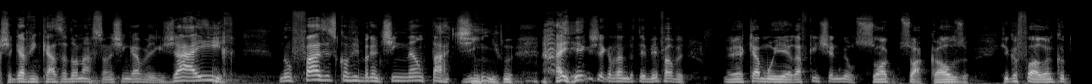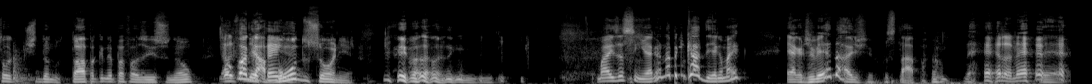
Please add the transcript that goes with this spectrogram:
Chegava em casa, a dona Sônia xingava ele. Jair, não faz isso com o vibrantinho, não, tadinho. Aí ele chegava na TV e falava: É que a mulher lá fica enchendo meu saco por sua causa. Fica falando que eu tô te dando tapa, que não é pra fazer isso, não. É um vagabundo, Sônia. Assim. mas assim, era na brincadeira, mas era de verdade os tapas. Era, né? É.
